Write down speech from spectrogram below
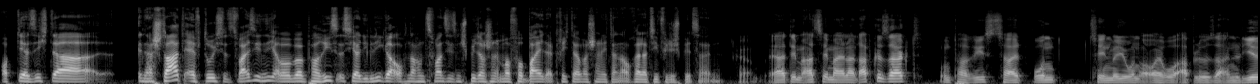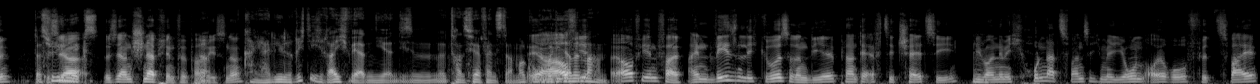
Ob der sich da in der Startelf durchsetzt, weiß ich nicht, aber bei Paris ist ja die Liga auch nach dem 20. Spieltag schon immer vorbei. Da kriegt er wahrscheinlich dann auch relativ viele Spielzeiten. Ja. Er hat dem AC Mailand abgesagt und Paris zahlt rund 10 Millionen Euro Ablöse an Lille. Das ist ja, nix. ist ja ein Schnäppchen für Paris, ne? Kann ja Lille richtig reich werden hier in diesem äh, Transferfenster. Mal gucken, Ja, was die damit je machen. ja, auf jeden Fall. Einen wesentlich größeren Deal plant der FC Chelsea. Die Hm. wollen nämlich 120 Millionen Euro für zwei,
